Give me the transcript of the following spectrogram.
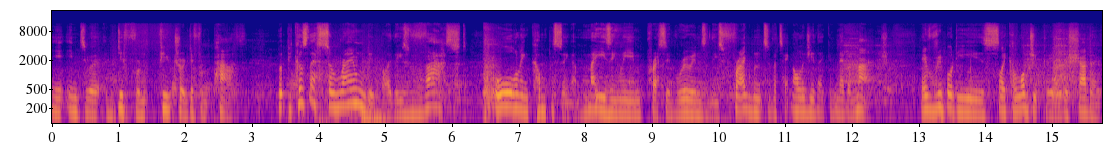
into a, a different future, a different path. But because they're surrounded by these vast, all encompassing, amazingly impressive ruins and these fragments of a technology they can never match, everybody is psychologically overshadowed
